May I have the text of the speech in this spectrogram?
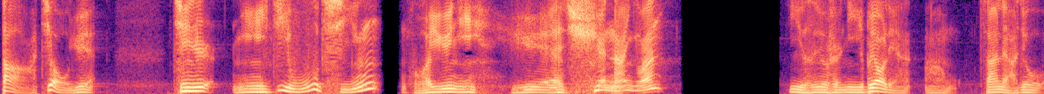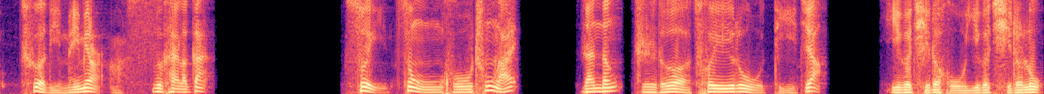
大叫曰：“今日你既无情，我与你越缺难圆。”意思就是你不要脸啊，咱俩就彻底没面啊，撕开了干。遂纵虎冲来。燃灯只得催鹿抵驾，一个骑着虎，一个骑着鹿，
